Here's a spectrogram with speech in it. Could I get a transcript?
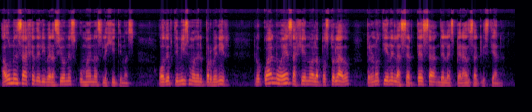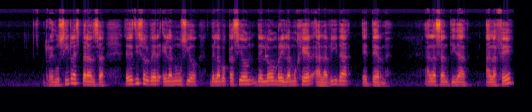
a un mensaje de liberaciones humanas legítimas o de optimismo en el porvenir, lo cual no es ajeno al apostolado, pero no tiene la certeza de la esperanza cristiana. Reducir la esperanza es disolver el anuncio de la vocación del hombre y la mujer a la vida eterna, a la santidad, a la fe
